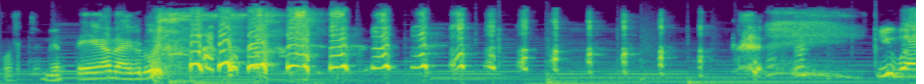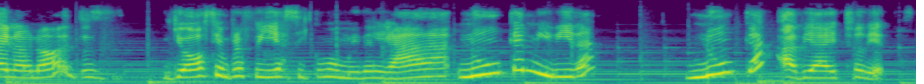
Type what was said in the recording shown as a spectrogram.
porque me pega la grúa. y bueno, ¿no? Entonces, yo siempre fui así como muy delgada. Nunca en mi vida, nunca había hecho dietas.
